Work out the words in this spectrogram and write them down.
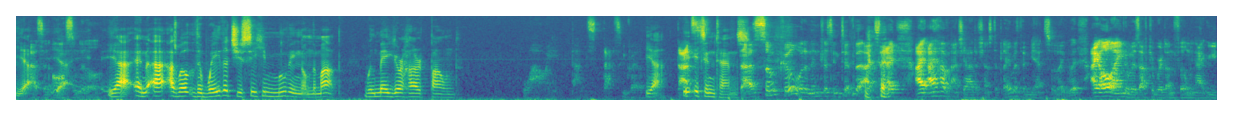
Yeah, That's an yeah, awesome little. Yeah, and uh, as well, the way that you see him moving on the map will make your heart pound. Wow, that's that's incredible. Yeah, That's- it's intense. That's so cool. What an interesting tip. That actually, I, I, I haven't actually had a chance to play with him yet. So like, I all I know is after we're done filming, I, you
